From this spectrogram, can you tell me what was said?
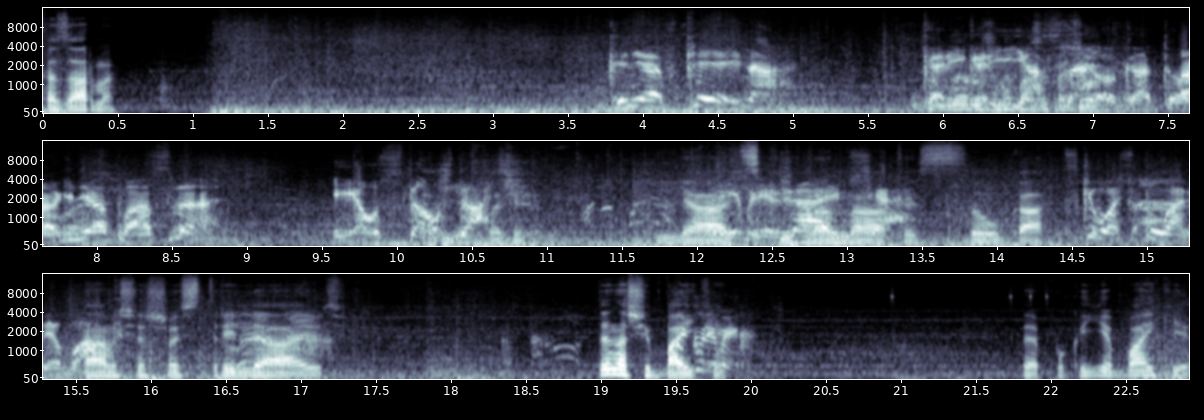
казарми. Гнев Кейна! Гори, гори, Обнаружена база ясно. противника. Все готово. Огнеопасно. Я устал ждать. Потерян. Блядь, ці Приближаємося. гранати, сука. Сквозь пламя вам. Там ще щось стріляють. Де наші байки? Курим їх. Де, поки є байки,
